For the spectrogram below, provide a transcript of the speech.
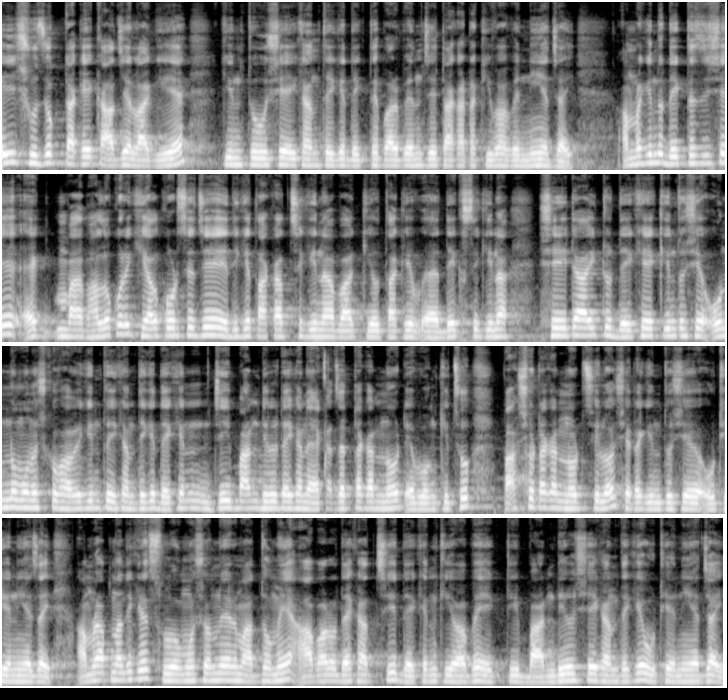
এই সুযোগটাকে কাজে লাগিয়ে কিন্তু সে এখান থেকে দেখতে পারবেন যে টাকাটা কীভাবে নিয়ে যায়। আমরা কিন্তু দেখতেছি সে এক ভালো করে খেয়াল করছে যে এদিকে তাকাচ্ছে কিনা বা কেউ তাকে দেখছে কিনা। সেইটা একটু দেখে কিন্তু সে অন্য মনস্কভাবে কিন্তু এখান থেকে দেখেন যেই বান্ডিলটা এখানে এক হাজার টাকার নোট এবং কিছু পাঁচশো টাকার নোট ছিল, সেটা কিন্তু সে উঠিয়ে নিয়ে যায়। আমরা আপনাদেরকে স্লো মোশনের মাধ্যমে আবারও দেখাচ্ছি, দেখেন কীভাবে একটি বান্ডিল সে এখান থেকে উঠিয়ে নিয়ে যায়।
